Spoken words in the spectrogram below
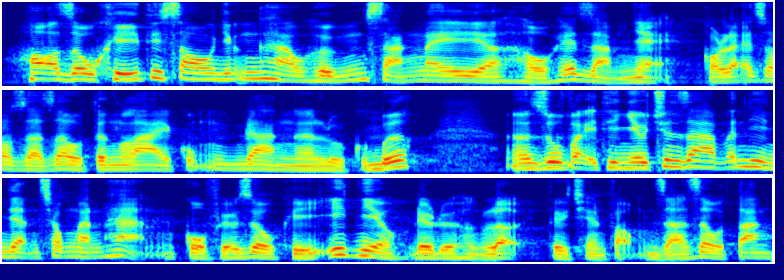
Họ dầu khí thì sau những hào hứng sáng nay à, hầu hết giảm nhẹ, có lẽ do giá dầu tương lai cũng đang à, lùi cuối bước. À, dù vậy thì nhiều chuyên gia vẫn nhìn nhận trong ngắn hạn cổ phiếu dầu khí ít nhiều đều được hưởng lợi từ triển vọng giá dầu tăng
